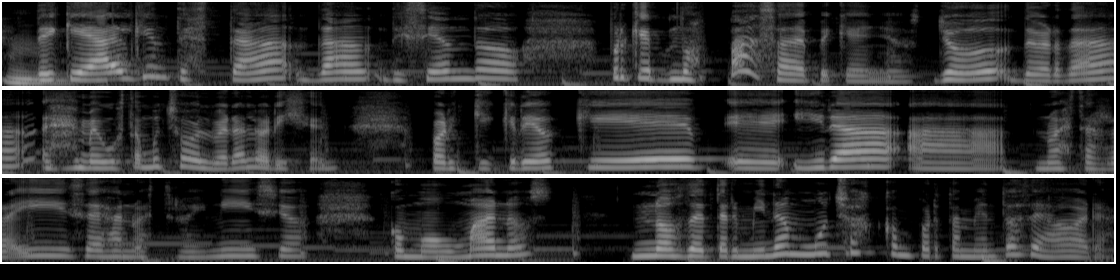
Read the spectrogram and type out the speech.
Mm. de que alguien te está diciendo, porque nos pasa de pequeños. Yo de verdad me gusta mucho volver al origen, porque creo que eh, ir a, a nuestras raíces, a nuestros inicios como humanos, nos determinan muchos comportamientos de ahora.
